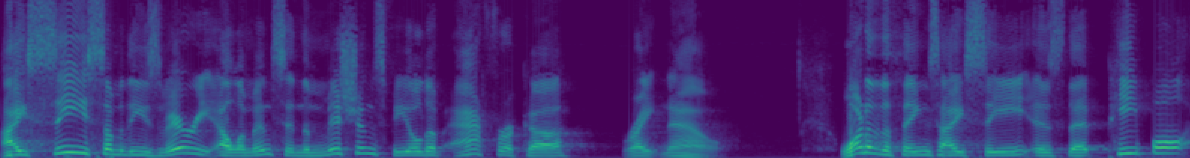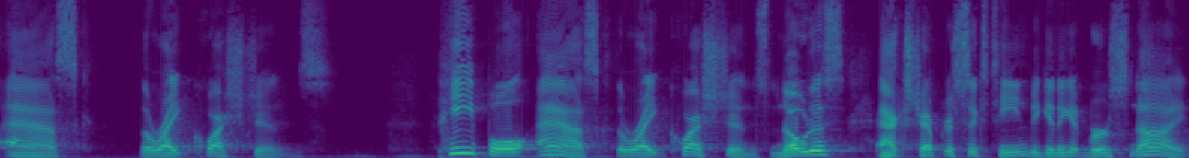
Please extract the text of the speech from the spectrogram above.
I see some of these very elements in the missions field of Africa right now. One of the things I see is that people ask the right questions. People ask the right questions. Notice Acts chapter 16, beginning at verse 9.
